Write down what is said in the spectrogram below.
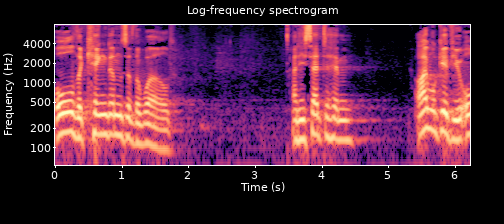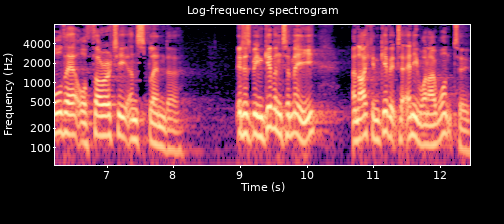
all the kingdoms of the world. And he said to him, I will give you all their authority and splendor. It has been given to me, and I can give it to anyone I want to.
